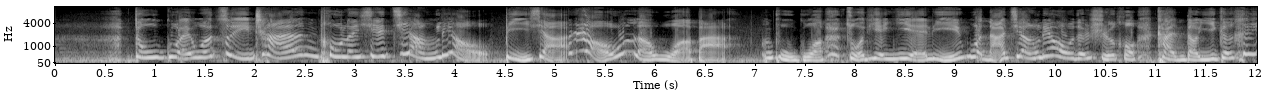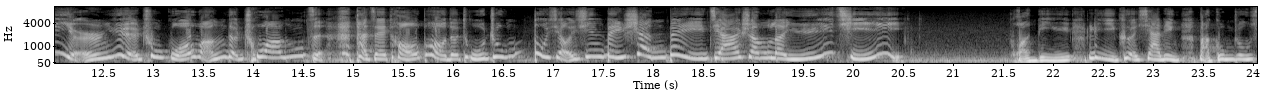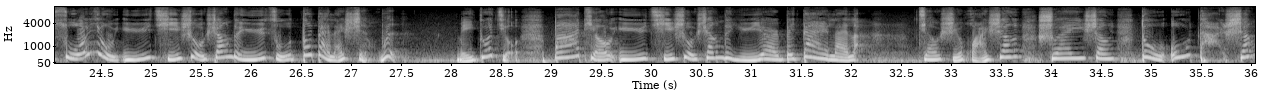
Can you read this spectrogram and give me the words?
都怪我嘴馋，偷了些酱料。陛下饶了我吧。不过昨天夜里我拿酱料的时候，看到一个黑影跃出国王的窗子。他在逃跑的途中，不小心被扇贝夹伤了鱼鳍。”皇帝鱼立刻下令，把宫中所有鱼鳍受伤的鱼族都带来审问。没多久，八条鱼鳍受伤的鱼儿被带来了，礁石划伤、摔伤、斗殴打伤。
